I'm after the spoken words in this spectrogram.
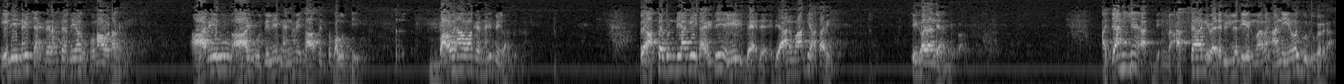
ඒ දෙන්නගේ චරිත ලක්ෂණ ටික උපමාවට අරගෙන. ආර්ය වූ ආර්ය බුදුලේ මෙන්න මේ ශාසනික බෞද්ධයෙක් භාවනාව කරන්න හැටි පෙන්නලා දුන්නා ඔය අස්ස ගුණ්ඩයාගේ චරිතයේ ඒ ධානා මාර්ගය අතරින්. ඒක බලන්න යන්න එපා. අජානීය අස්සයාගේ වැඩ පිළිවෙල තේරුම් ගන්න අනේ ඒව ගුරු කරගන්න.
